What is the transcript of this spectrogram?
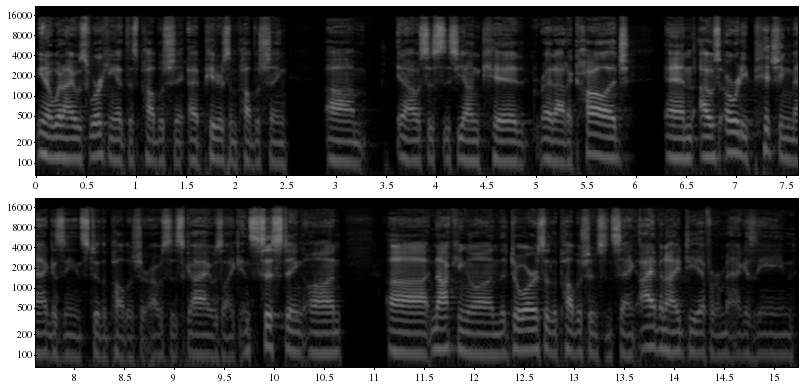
You know, when I was working at this publishing at Petersen Publishing, um, you know, I was just this young kid right out of college, and I was already pitching magazines to the publisher. I was this guy who was like insisting on uh, knocking on the doors of the publishers and saying, "I have an idea for a magazine."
